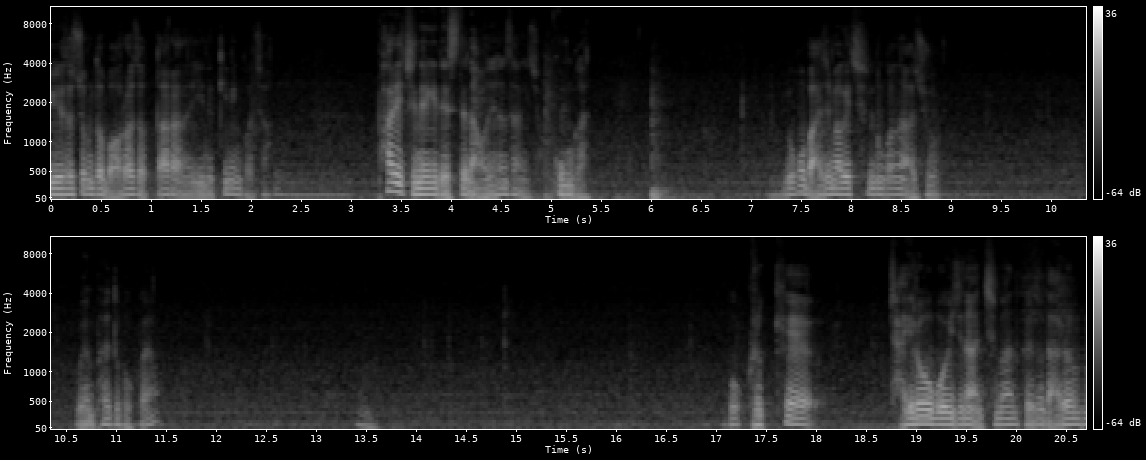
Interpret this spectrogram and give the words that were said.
귀에서 좀 더 멀어졌다라는 이 느낌인 거죠. 팔이 진행이 됐을 때 나오는 현상이죠. 공간. 요거 마지막에 치는 거는 아주 왼팔도 볼까요? 음. 뭐 그렇게 자유로워 보이지는 않지만 그래도 나름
